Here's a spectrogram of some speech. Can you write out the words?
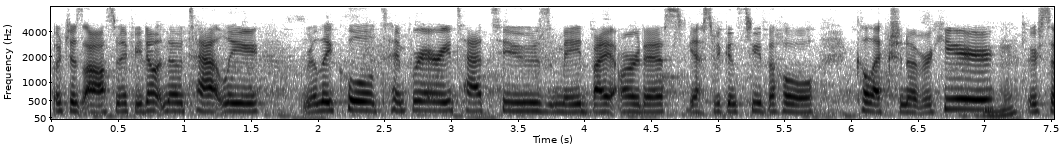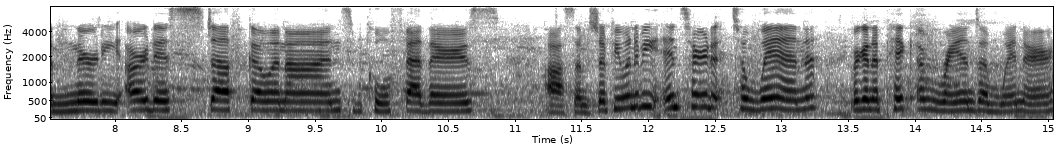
which is awesome. If you don't know Tattly, really cool temporary tattoos made by artists. Yes, we can see the whole collection over here. Mm-hmm. There's some nerdy artist stuff going on, some cool feathers. Awesome. So if you want to be entered to win, we're going to pick a random winner.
